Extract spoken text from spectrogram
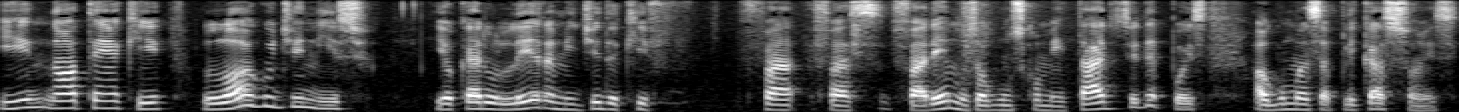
E notem aqui, logo de início, e eu quero ler à medida que fa faremos alguns comentários e depois algumas aplicações.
